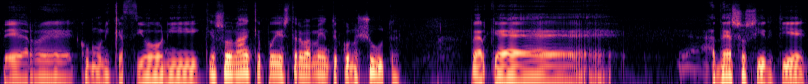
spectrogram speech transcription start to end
per eh, comunicazioni che sono anche poi estremamente conosciute, perché adesso si ritiene,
